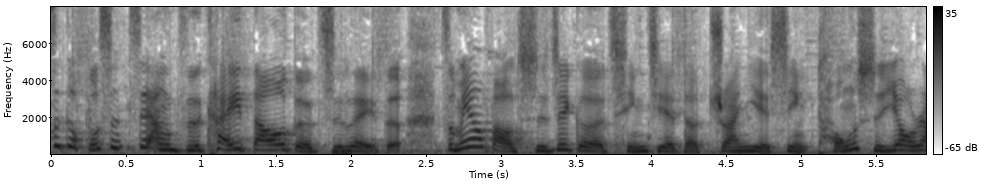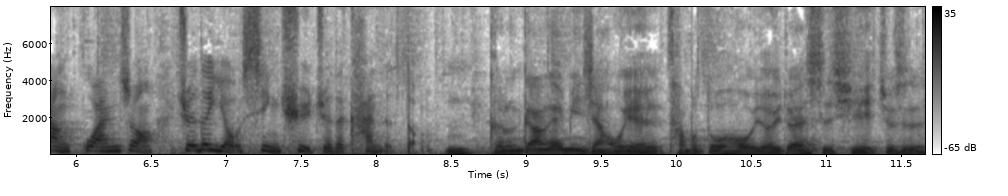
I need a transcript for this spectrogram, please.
这个不是这样子开刀的之类的。怎么样保持这个情节的专业性，同时又让观众觉得有兴趣，觉得看得懂？嗯，可能刚刚 Amy 讲，我也差不多 后有一段时期就是。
